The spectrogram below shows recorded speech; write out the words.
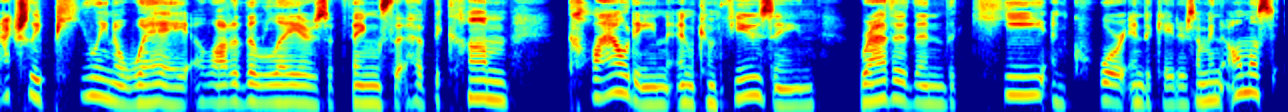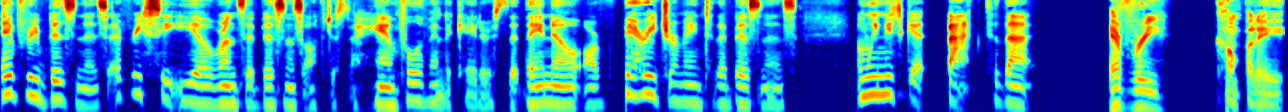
actually peeling away a lot of the layers of things that have become clouding and confusing rather than the key and core indicators. I mean, almost every business, every CEO runs their business off just a handful of indicators that they know are very germane to their business. And we need to get back to that. Every company,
